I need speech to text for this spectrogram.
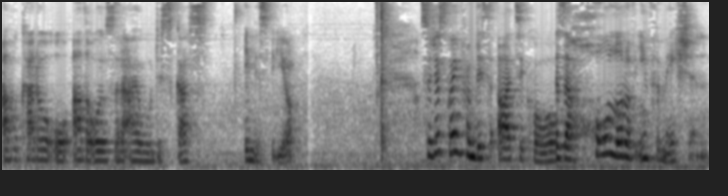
avocado or other oils that I will discuss in this video. So just going from this article, there's a whole lot of information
